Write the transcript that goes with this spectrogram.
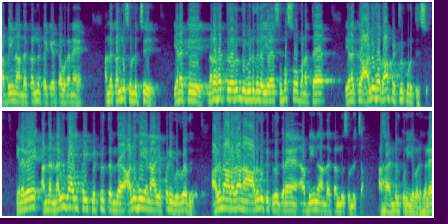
அப்படின்னு அந்த கல்லுட்ட கேட்ட உடனே அந்த கல் சொல்லுச்சு. எனக்கு நரகத்திலிருந்து விடுதலைய சுபசோபனத்தை எனக்கு அழுகை தான் பெற்றுக் கொடுத்துச்சு. எனவே அந்த நல்வாய்ப்பை பெற்றுத்தந்த அழுகையை நான் எப்படி விடுறது? அதனாலதான் நான் அழுதுகிட்டு இருக்கிறேன் அப்படின்னு அந்த கல்லு சொல்லிச்சான். ஆக அன்பிற்குரியவர்களே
